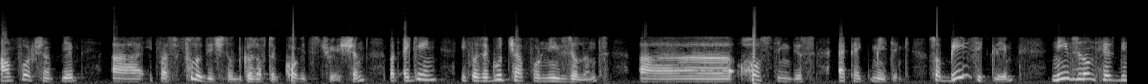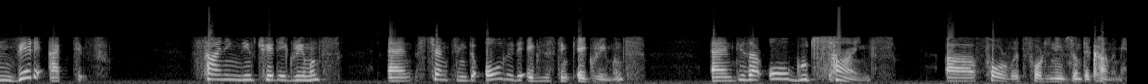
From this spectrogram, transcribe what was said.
Unfortunately, uh, it was fully digital because of the COVID situation. But again, it was a good job for New Zealand uh, hosting this APEC meeting. So basically, New Zealand has been very active, signing new trade agreements and strengthening the already existing agreements. And these are all good signs uh, forward for the New Zealand economy.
